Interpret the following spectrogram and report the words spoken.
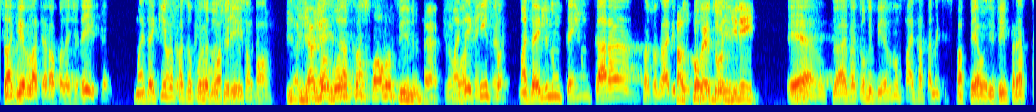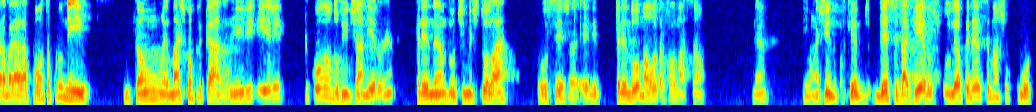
zagueiro lateral pela direita? Mas aí quem já vai fazer o corredor assim direito? São Paulo. Já, já é, jogou exato, no São Paulo assim, né? É. Mas, aí assim, quem é. mas aí ele não tem um cara para jogar ali Faz pelo corredor, corredor direito. direito. É, o Everton Ribeiro não faz exatamente esse papel. Ele vem para trabalhar da ponta para o meio. Então é mais complicado. E ele, ele ficou no Rio de Janeiro, né? Treinando o time titular. Ou seja, ele treinou uma outra formação, né? Imagino, porque desses zagueiros, o Léo Pereira se machucou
